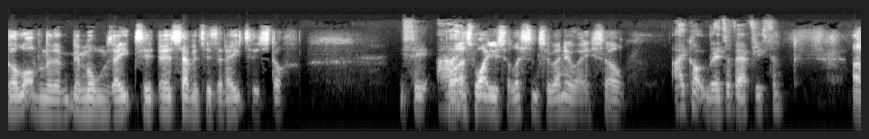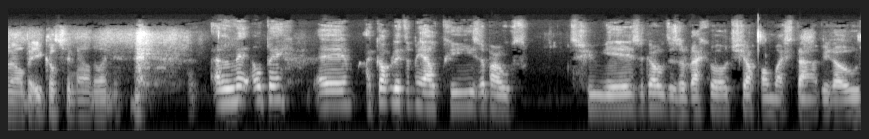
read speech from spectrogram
a lot of them are my mum's 80s, uh, 70s and 80s stuff. You see, I that's what I used to listen to anyway. So I got rid of everything I know, but you got it now, don't you? a little bit. Um, I got rid of my LPs about two years ago. There's a record shop on West Derby Road,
